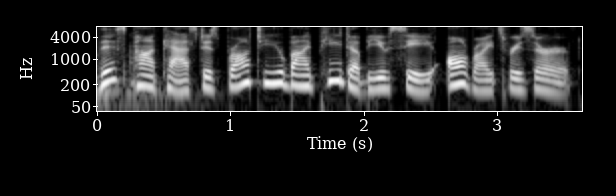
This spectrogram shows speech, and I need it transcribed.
This podcast is brought to you by PwC, all rights reserved.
